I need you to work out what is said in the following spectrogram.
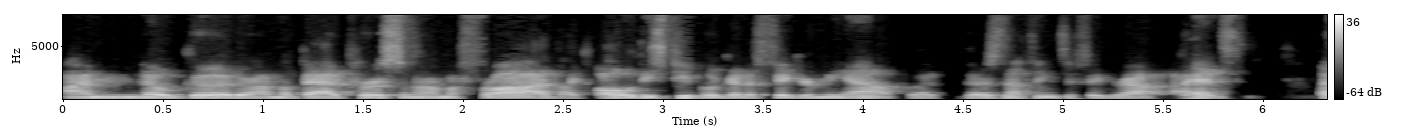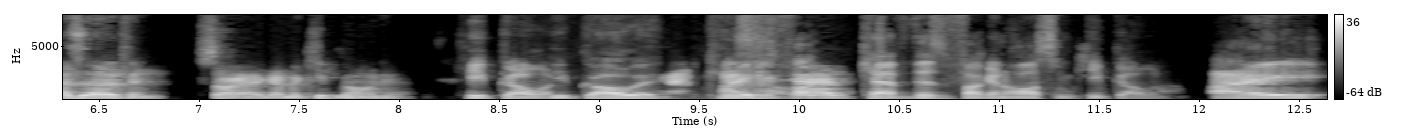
I'm no good or I'm a bad person or I'm a fraud. Like, oh, these people are going to figure me out, but there's nothing to figure out. I had, that's another thing. Sorry. I got to keep going here. Keep going. Keep going. Keep I going. had, Kev, this is fucking awesome. Keep going. I,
